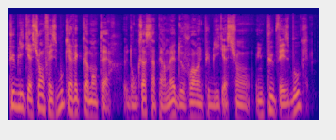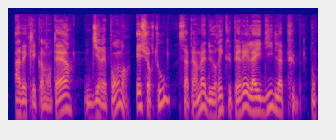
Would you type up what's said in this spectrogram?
publication Facebook avec commentaires. Donc ça, ça permet de voir une publication, une pub Facebook avec les commentaires, d'y répondre, et surtout, ça permet de récupérer l'ID de la pub. Donc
